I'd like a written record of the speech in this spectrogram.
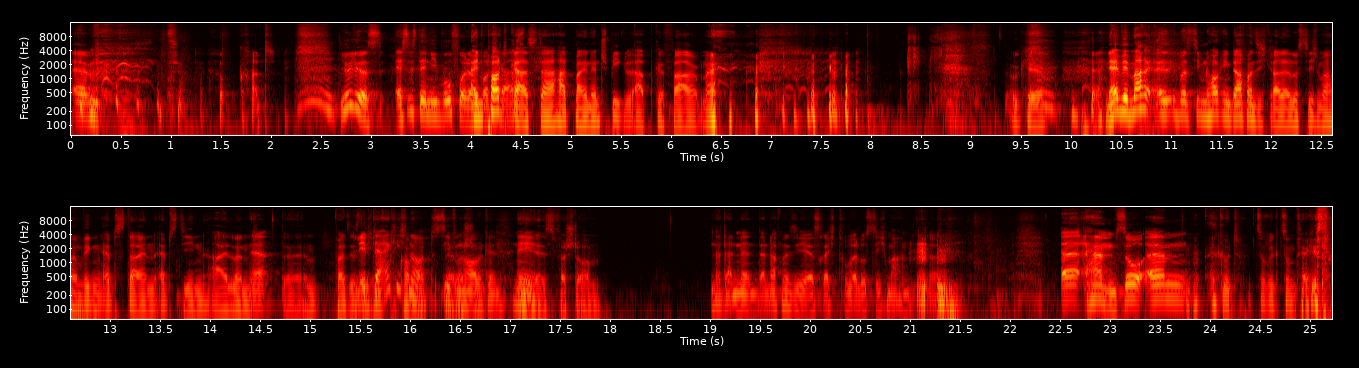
ähm, oh Gott. Julius, es ist der niveauvolle Ein Podcast. Podcaster hat meinen Spiegel abgefahren. Okay. Ne, wir machen, äh, über Stephen Hawking darf man sich gerade lustig machen wegen Epstein, Epstein Island. Ja. Äh, Lebt er eigentlich noch, habt, Stephen schuld. Hawking? Nee. Nee. der ist verstorben. Na, dann, dann darf man sich erst recht drüber lustig machen. äh, so, ähm, Äh, Gut, zurück zum Text.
